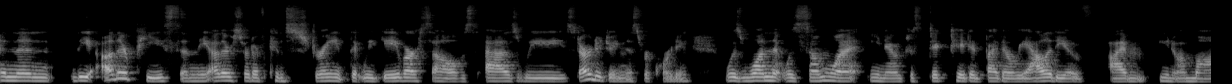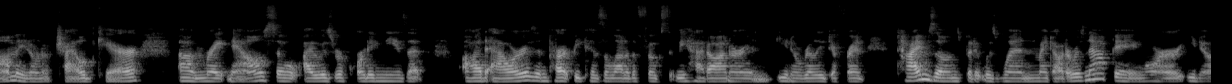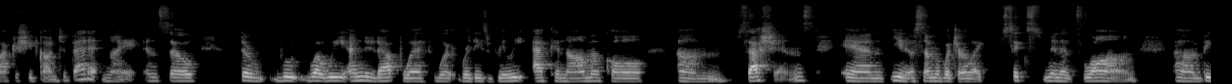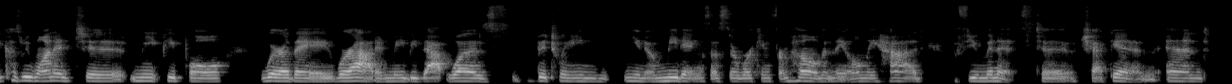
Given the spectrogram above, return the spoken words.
and then the other piece and the other sort of constraint that we gave ourselves as we started doing this recording was one that was somewhat, you know, just dictated by the reality of I'm, you know, a mom. I don't have childcare um, right now, so I was recording these at odd hours in part because a lot of the folks that we had on are in you know really different time zones but it was when my daughter was napping or you know after she'd gone to bed at night. And so the what we ended up with were, were these really economical um, sessions, and you know some of which are like six minutes long, um, because we wanted to meet people where they were at and maybe that was between you know meetings as they're working from home and they only had a few minutes to check in and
